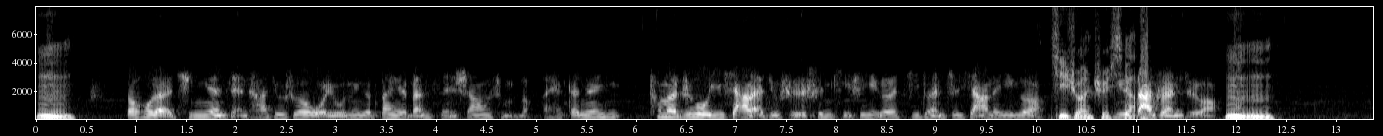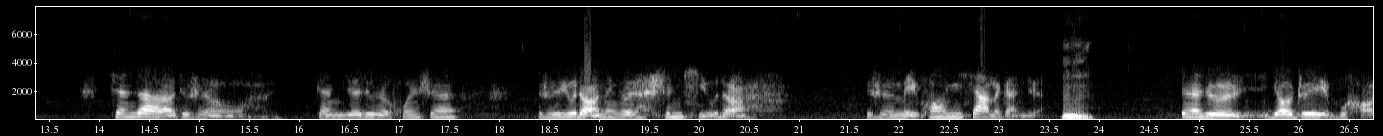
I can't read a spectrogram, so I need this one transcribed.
嗯。到后来去医院检查，就说我有那个半月板损伤什么的。哎呀，感觉一从那之后一下来，就是身体是一个急转直下的一个急转直下一个大转折。嗯嗯。现在了，就是感觉就是浑身。就是有点那个身体有点，就是每况愈下的感觉。嗯。现在就是腰椎也不好，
